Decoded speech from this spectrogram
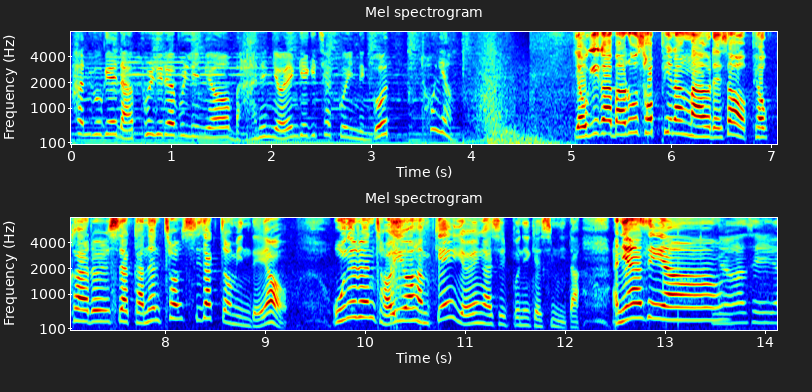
한국의 나폴리라 불리며 많은 여행객이 찾고 있는 곳 통영. 여기가 바로 서피랑 마을에서 벽화를 시작하는 첫 시작점인데요. 오늘은 저희와 함께 여행하실 분이 계십니다. 안녕하세요. 안녕하세요.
